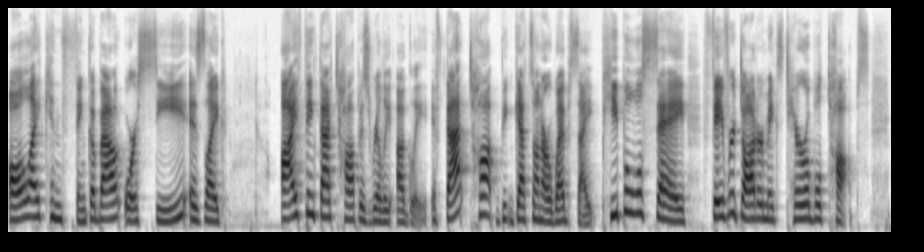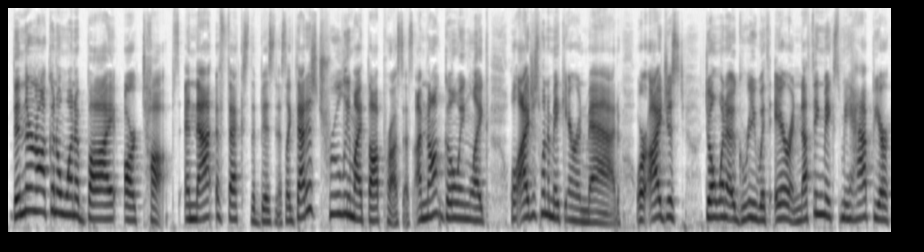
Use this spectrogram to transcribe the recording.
all I can think about or see is like, I think that top is really ugly. If that top be- gets on our website, people will say, favorite daughter makes terrible tops. Then they're not going to want to buy our tops. And that affects the business. Like, that is truly my thought process. I'm not going like, well, I just want to make Erin mad or I just don't want to agree with Erin. Nothing makes me happier.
